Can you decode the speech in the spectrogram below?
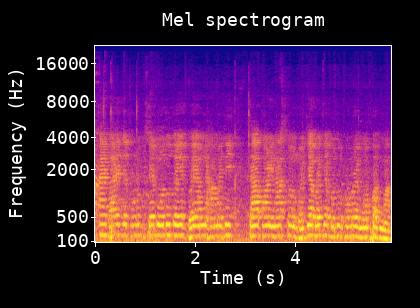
કાંઈ ભારે જે થોડુંક સેટું હતું તો એક ભાઈ અમને સામેથી ચા પાણી નાસ્તો ભજીયા ભજીયા બધું ખવડાવ્યું મફતમાં.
